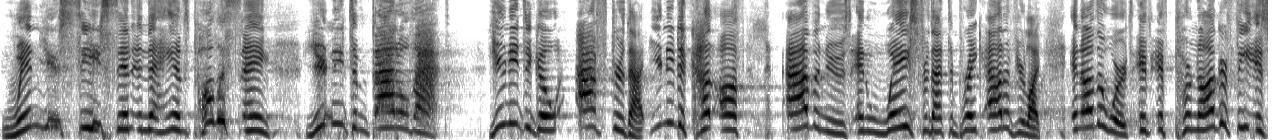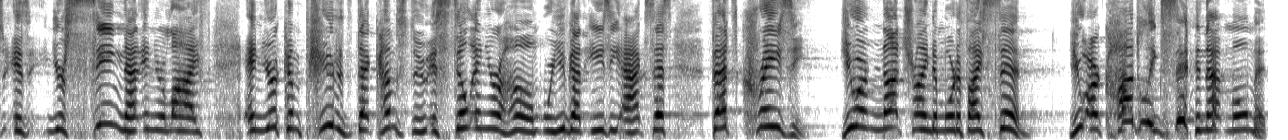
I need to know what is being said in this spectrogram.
when you see sin in the hands, Paul is saying, you need to battle that. You need to go after that. You need to cut off avenues and ways for that to break out of your life. In other words, if, if pornography is, is, you're seeing that in your life and your computer that comes through is still in your home where you've got easy access, that's crazy. You are not trying to mortify sin. You are coddling sin in that moment.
